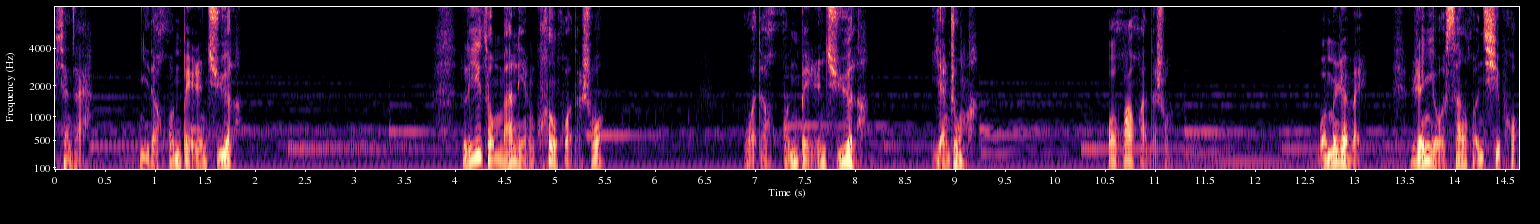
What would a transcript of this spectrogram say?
现在啊，你的魂被人拘了。”李总满脸困惑地说：“我的魂被人拘了，严重吗？”我缓缓地说。我们认为，人有三魂七魄，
